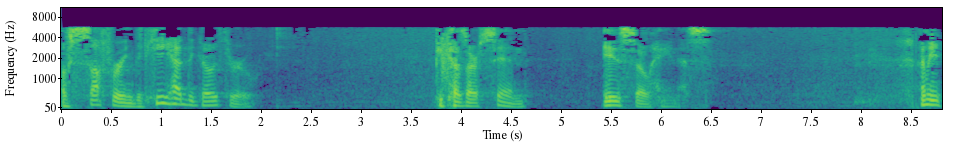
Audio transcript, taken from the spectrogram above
of suffering that he had to go through because our sin is so heinous. I mean,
